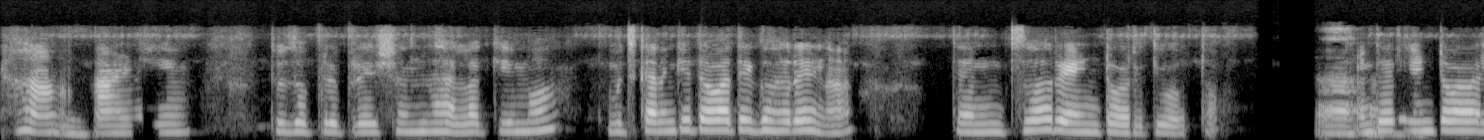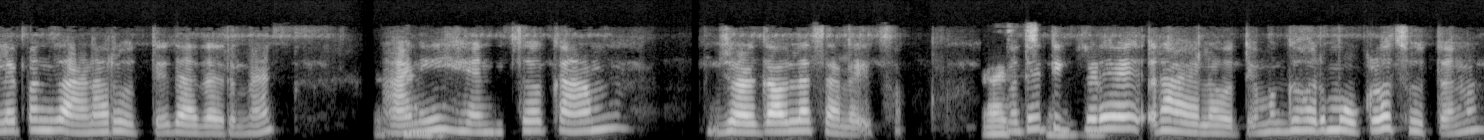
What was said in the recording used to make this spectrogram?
हा आणि तुझं प्रिपरेशन झालं की मग म्हणजे कारण की तेव्हा ते घर आहे ना त्यांचं रेंट वरती होतं आणि ते रेंट वाले पण जाणार होते त्या दरम्यान. आणि ह्यांचं काम जळगावला चालायचं. मग ते तिकडे राहायला होते. मग घर मोकळंच होतं ना. हो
